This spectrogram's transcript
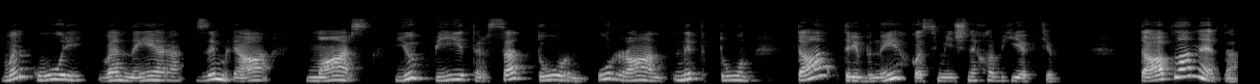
Меркурій, Венера, Земля, Марс, Юпітер, Сатурн, Уран, Нептун та дрібних космічних об'єктів. Та планета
